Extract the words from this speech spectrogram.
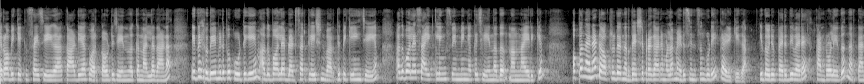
എറോബിക് എക്സസൈസ് ചെയ്യുക കാർഡിയാക് വർക്കൗട്ട് ചെയ്യുന്നതൊക്കെ നല്ലതാണ്. ഇത് ഹൃദയമിടിപ്പ് കൂട്ടുകയും അതുപോലെ ബ്ലഡ് സർക്കുലേഷൻ വർദ്ധിപ്പിക്കുകയും ചെയ്യും. അതുപോലെ സൈക്ലിംഗ് സ്വിമ്മിംഗ് ഒക്കെ ചെയ്യുന്നത് നന്നായിരിക്കും. ഒപ്പം തന്നെ ഡോക്ടറുടെ നിർദ്ദേശപ്രകാരമുള്ള മെഡിസിൻസും കൂടി കഴിക്കുക. ഇതൊരു പരിധിവരെ കൺട്രോൾ ചെയ്ത് നിർത്താൻ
